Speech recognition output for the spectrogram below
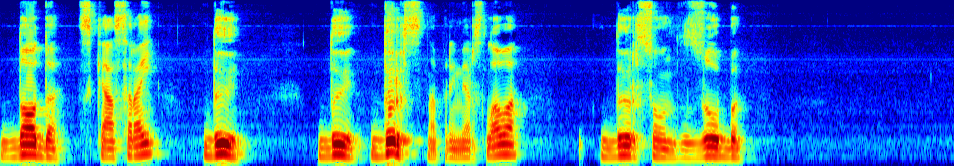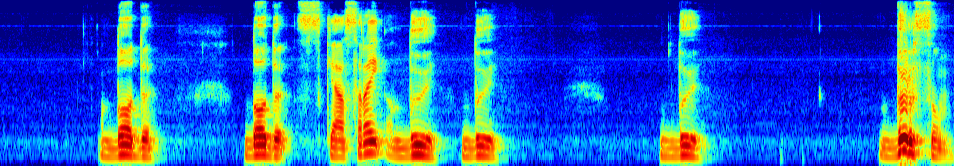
Дод с касрой ды. Ды, дырс, например, слово дырсун, зуб. Дод. Дод с кясрой. Ды. Ды. Ды. Дырсун.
